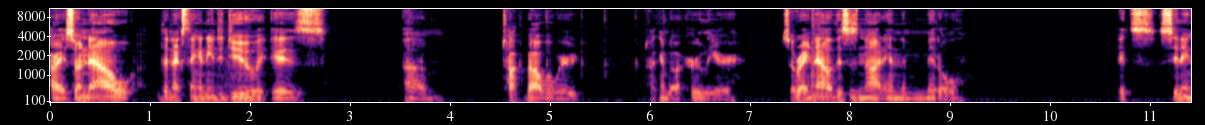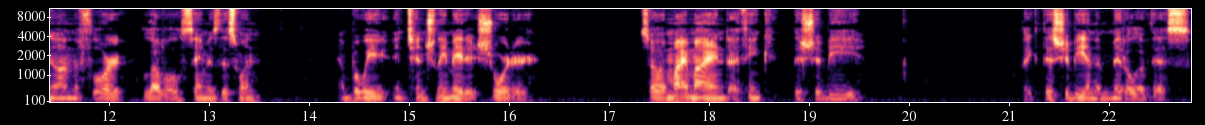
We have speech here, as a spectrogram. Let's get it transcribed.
All right, so now the next thing I need to do is um, talk about what we are talking about earlier. So right now, this is not in the middle. It's sitting on the floor level, same as this one, but we intentionally made it shorter. So in my mind, I think this should be like this should be in the middle of this.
